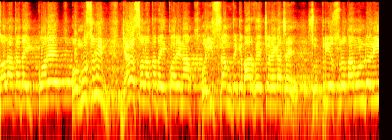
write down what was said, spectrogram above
সলাত আদায় করে, ও মুসলিম, যারা সলাত আদায় করে না, ও ইসলাম থেকে বার হয়ে চলে গেছে। সুপ্রিয় শ্রোতা মণ্ডলী,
